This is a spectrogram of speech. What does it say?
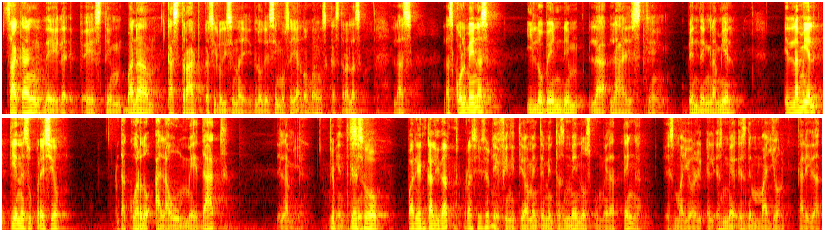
sacan, eh, este, van a castrar, porque así lo dicen ahí, lo decimos allá, ¿no? Vamos a castrar las, las, las colmenas y lo venden la, este, venden la miel. La miel tiene su precio de acuerdo a la humedad de la miel. Que, eso varía en calidad, por así decirlo. Definitivamente, mientras menos humedad tenga, es, mayor, es, es de mayor calidad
